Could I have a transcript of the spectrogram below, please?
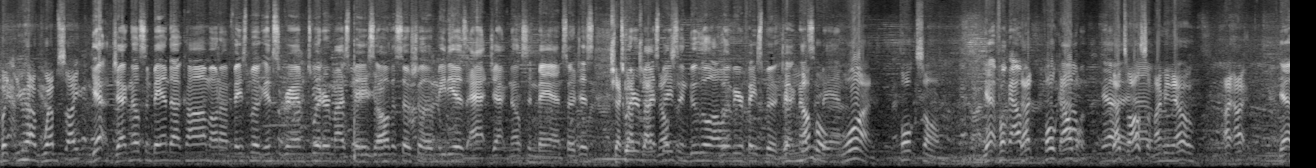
But you have website. Yeah, JackNelsonBand.com on uh, Facebook, Instagram, Twitter, MySpace, all the social medias at Jack Nelson Band. So just Check out Twitter, MySpace, Nelson. and Google all over your Facebook. The Jack Nelson number Band. one folk song. Yeah, folk album. That folk album. Yeah, That's yeah. awesome. I mean, you know, I, I, Yeah,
